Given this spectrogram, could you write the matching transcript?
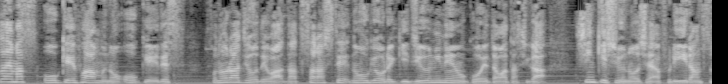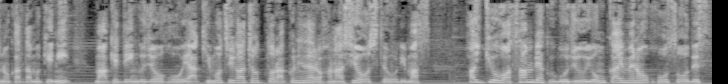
ございます。OK ファームの OK です。このラジオでは脱サラして農業歴12年を超えた私が新規就農者やフリーランスの方向けにマーケティング情報や気持ちがちょっと楽になる話をしております。はい、今日は354回目の放送です。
